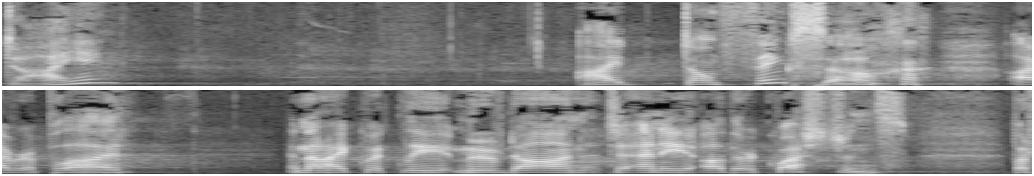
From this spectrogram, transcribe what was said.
dying? I don't think so, I replied. And then I quickly moved on to any other questions. But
